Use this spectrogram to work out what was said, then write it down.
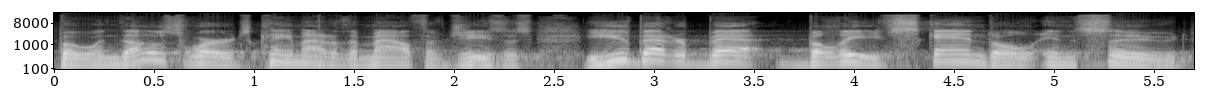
But when those words came out of the mouth of Jesus, you better bet, believe scandal ensued.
